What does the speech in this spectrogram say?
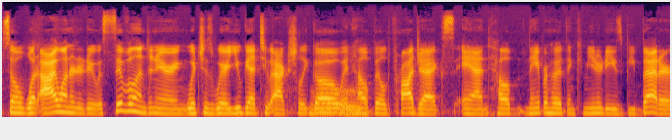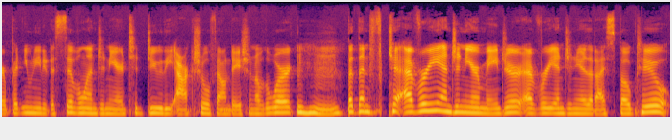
So what I wanted to do was civil engineering, which is where you get to actually go and help build projects and help neighborhoods and communities be better. But you needed a civil engineer to do the actual foundation of the work. Mm-hmm. But then f- to every engineer major, every engineer that I spoke to,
